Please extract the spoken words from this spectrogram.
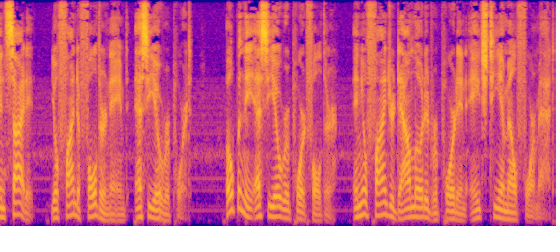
Inside it, you'll find a folder named SEO Report. Open the SEO Report folder, and you'll find your downloaded report in HTML format.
